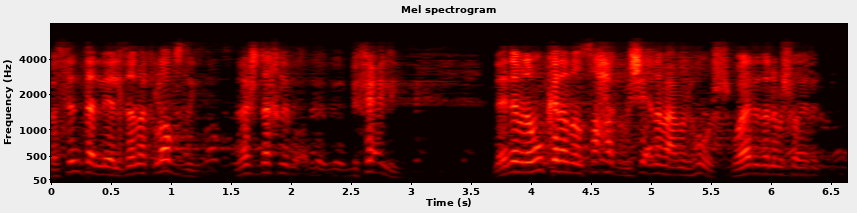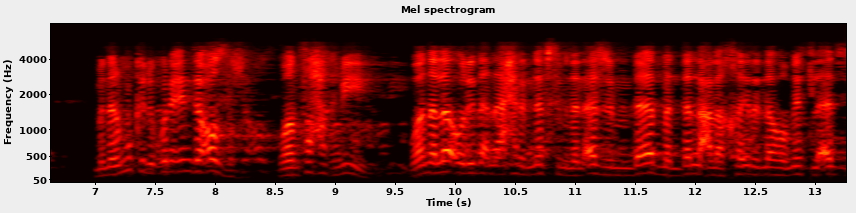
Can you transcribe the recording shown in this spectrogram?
بس أنت اللي يلزمك لفظي ملكش دخل بفعلي. لأن من الممكن أن أنصحك بشيء أنا ما أعملهوش. وارد ولا مش وارد؟ من الممكن يكون عندي عذر وأنصحك به وأنا لا أريد أن أحرم نفسي من الأجر من باب من دل على خير له مثل أجر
